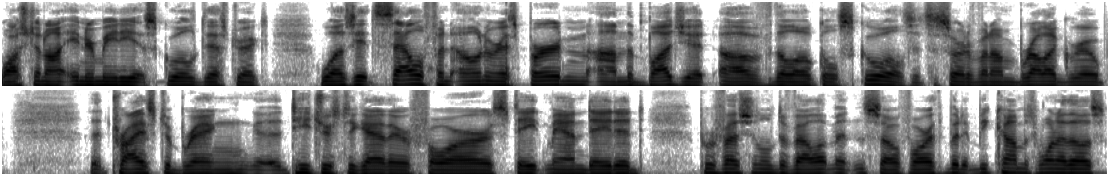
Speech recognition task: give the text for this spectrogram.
Washtenaw Intermediate School District, was itself an onerous burden on the budget of the local schools. It's a sort of an umbrella group that tries to bring uh, teachers together for state mandated professional development and so forth, but it becomes one of those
